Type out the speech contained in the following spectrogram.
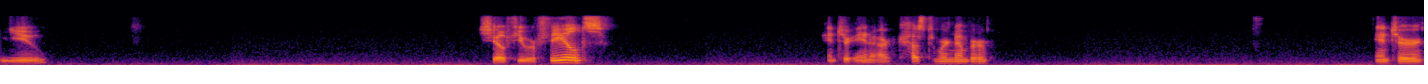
New. Show fewer fields. Enter in our customer number. enter,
